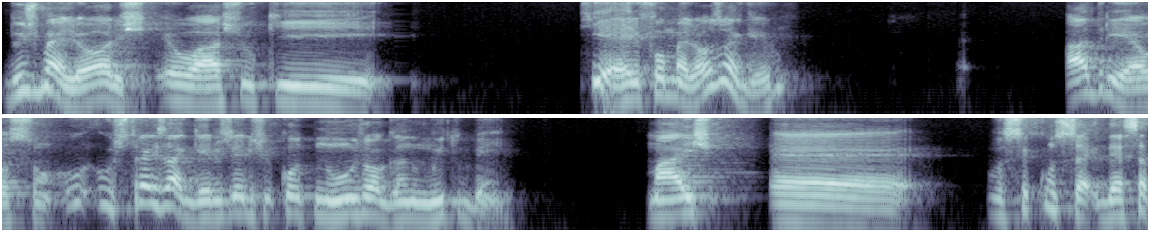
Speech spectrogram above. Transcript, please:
Dos melhores, eu acho que Thierry foi o melhor zagueiro. Adrielson, os três zagueiros eles continuam jogando muito bem. Mas é, você consegue, dessa,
